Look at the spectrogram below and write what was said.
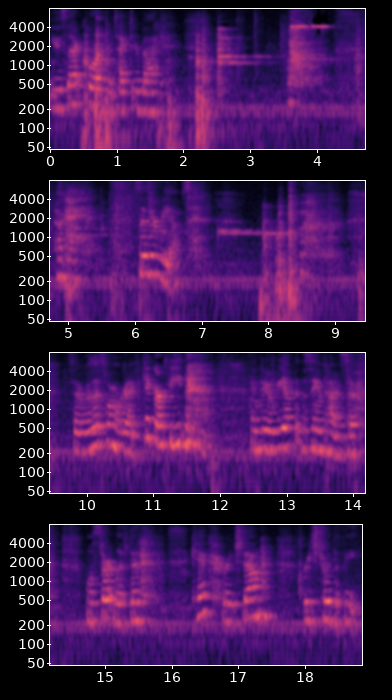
Use that core, protect your back. Okay, scissor V-ups. So for this one, we're gonna kick our feet and do a V-up at the same time. So we'll start lifted, kick, reach down, reach toward the feet.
